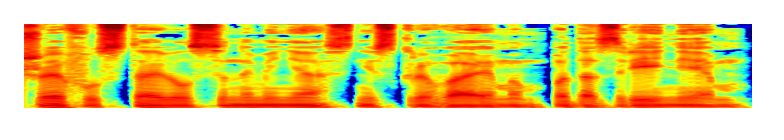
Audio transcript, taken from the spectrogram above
Шеф уставился на меня с нескрываемым подозрением.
